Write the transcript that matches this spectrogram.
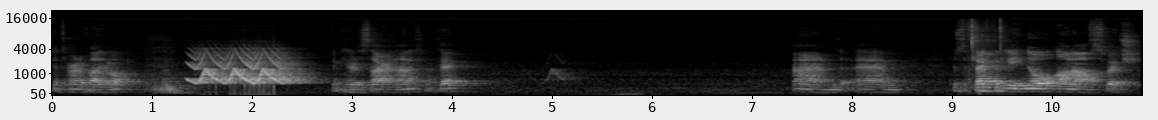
Just gonna turn the volume up. You can hear the siren on it, okay? And um, there's effectively no on-off switch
